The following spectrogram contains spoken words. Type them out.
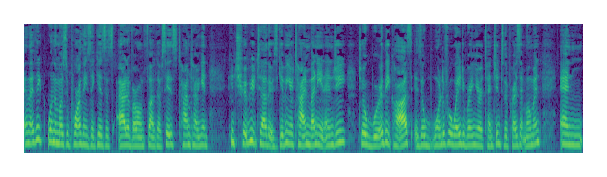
And I think one of the most important things that gets us out of our own funk, I've said this time and time again, contribute to others. Giving your time, money, and energy to a worthy cause is a wonderful way to bring your attention to the present moment and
